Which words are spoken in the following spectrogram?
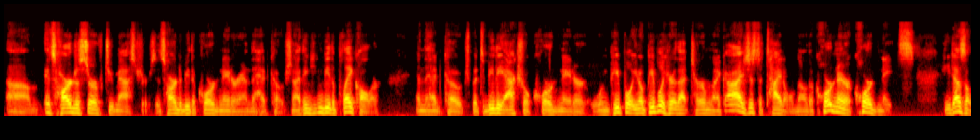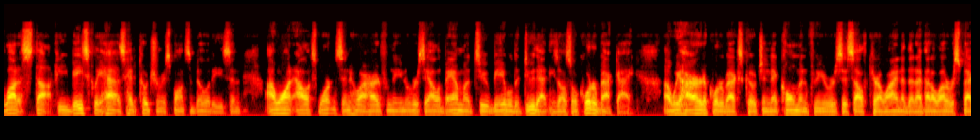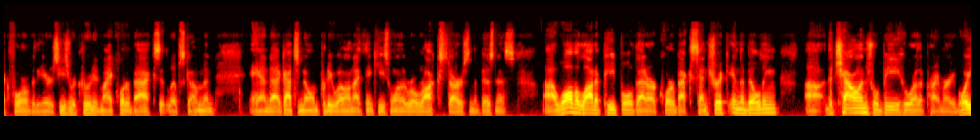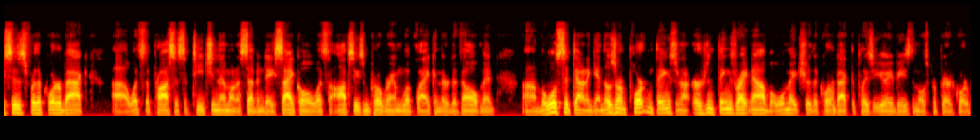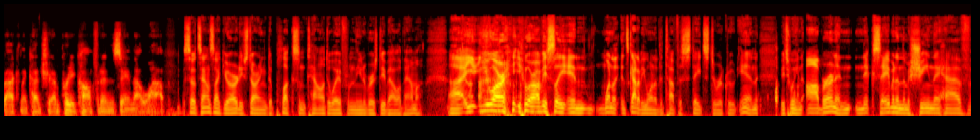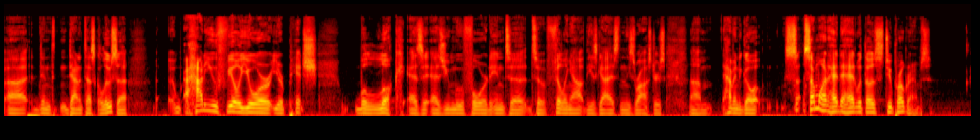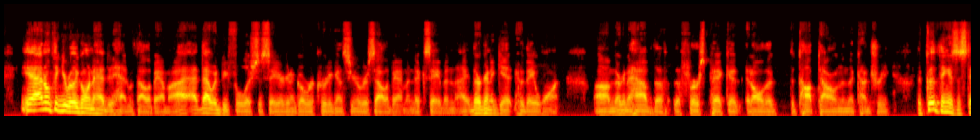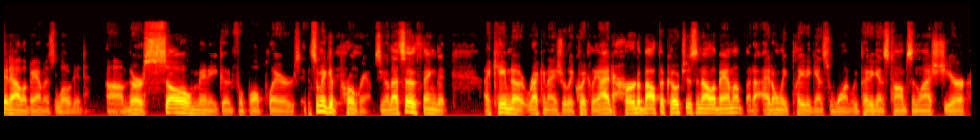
um, it's hard to serve two masters. It's hard to be the coordinator and the head coach. And I think you can be the play caller and the head coach, but to be the actual coordinator, when people, you know, people hear that term like, ah, oh, it's just a title. No, the coordinator coordinates. He does a lot of stuff. He basically has head coaching responsibilities. And I want Alex Mortensen, who I hired from the University of Alabama, to be able to do that. And he's also a quarterback guy. Uh, we hired a quarterbacks coach in Nick Coleman from the University of South Carolina that I've had a lot of respect for over the years. He's recruited my quarterbacks at Lipscomb and and uh, got to know him pretty well. And I think he's one of the real rock stars in the business. Uh, we'll have a lot of people that are quarterback centric in the building. Uh, the challenge will be who are the primary voices for the quarterback. Uh, what's the process of teaching them on a seven day cycle? What's the offseason program look like in their development? Um, but we'll sit down again. Those are important things. They're not urgent things right now, but we'll make sure the quarterback that plays at UAB is the most prepared quarterback in the country. I'm pretty confident in saying that will happen. So it sounds like you're already starting to pluck some talent away from the University of Alabama. Uh, you, you, are you are obviously in one. Of, it's got to be one of the toughest states to recruit in between Auburn and Nick Saban and the machine they have uh, in, down in Tuscaloosa. How do you feel your your pitch? Will look as as you move forward into to filling out these guys and these rosters, um, having to go somewhat head to head with those two programs. Yeah, I don't think you're really going head to head with Alabama. I, I, that would be foolish to say you're going to go recruit against University of Alabama, Nick Saban. I, they're going to get who they want. Um, they're going to have the the first pick at, at all the the top talent in the country. The good thing is the state of Alabama is loaded. Um, there are so many good football players and so many good programs. You know, that's the thing that I came to recognize really quickly. I'd heard about the coaches in Alabama, but I'd only played against one. We played against Thompson last year.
